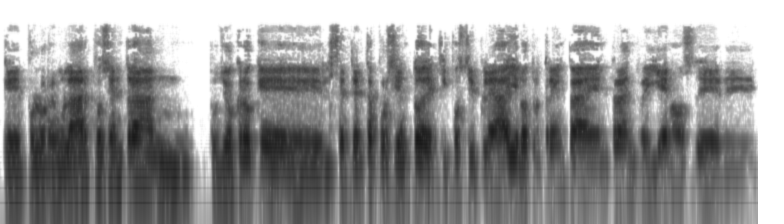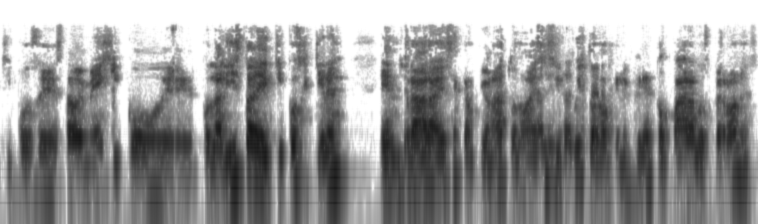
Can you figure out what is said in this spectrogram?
que por lo regular, pues entran, pues yo creo que el 70% de equipos AAA y el otro 30% entran rellenos de, de equipos de Estado de México, de pues la lista de equipos que quieren entrar a ese campeonato, ¿no? A ese circuito, ¿no? Que le quieren topar a los perrones.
